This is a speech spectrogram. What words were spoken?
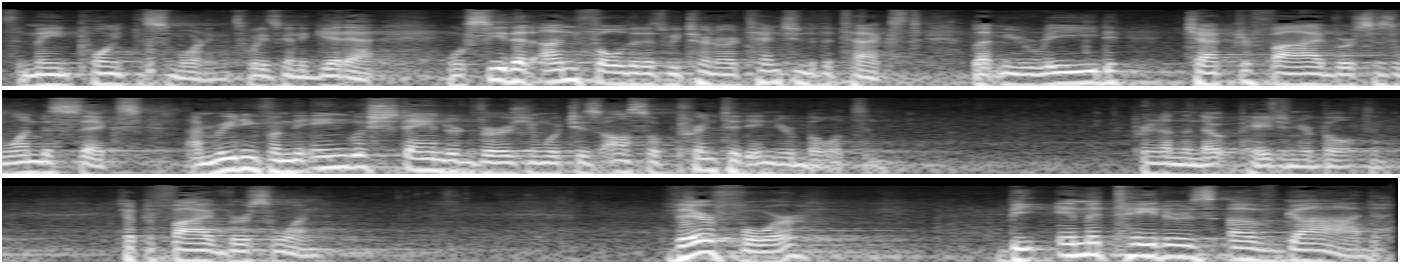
It's the main point this morning. That's what he's going to get at. We'll see that unfolded as we turn our attention to the text. Let me read chapter 5, verses 1 to 6. I'm reading from the English Standard Version, which is also printed in your bulletin. Printed on the note page in your bulletin. Chapter 5, verse 1. Therefore, be imitators of God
